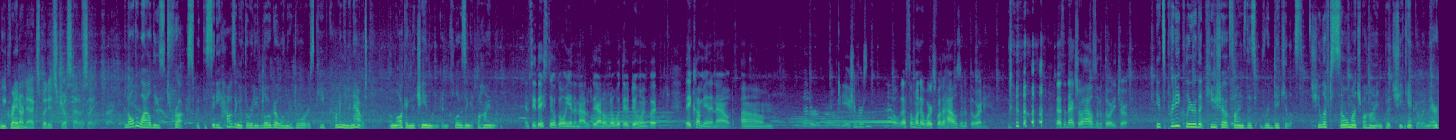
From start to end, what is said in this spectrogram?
We crane our necks, but it's just out of sight. And all the while, these trucks with the City Housing Authority logo on their doors keep coming in and out, unlocking the chain link and closing it behind them. And see, they still go in and out of there. I don't know what they're doing, but they come in and out. Um, Is that a, a remediation person? no, that's someone that works for the housing authority. that's an actual housing authority truck. It's pretty clear that Keisha finds this ridiculous. She left so much behind, but she can't go in there.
